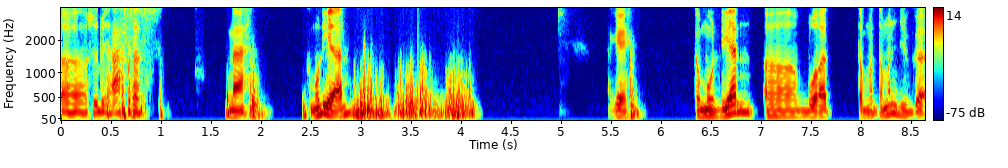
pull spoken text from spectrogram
uh, sudah bisa akses. Nah kemudian, oke, okay, kemudian uh, buat teman-teman juga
